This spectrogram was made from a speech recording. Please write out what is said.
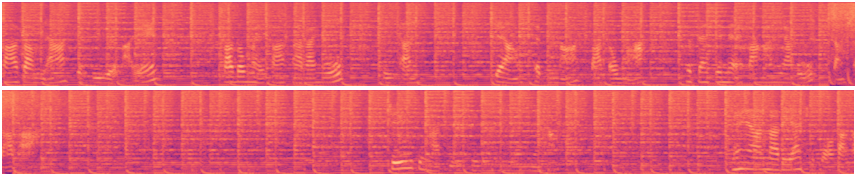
စားသောက်များပျက်စီးရပါတယ်။စားသုံးမဲ့စားစာတိုင်းကိုဒီချ မ်းကြအောင်ဆက်ပြီးမှစားသုံးမှာမတန့်ရှင်းတဲ့အစားအသောက်များကိုတောင်းစားပါ။ရှေးဦးတင်လာပြီးရှေးဦးတင်လာများ။ဉာဏ်ရနာတရားဖြစ်ပေါ်တာက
